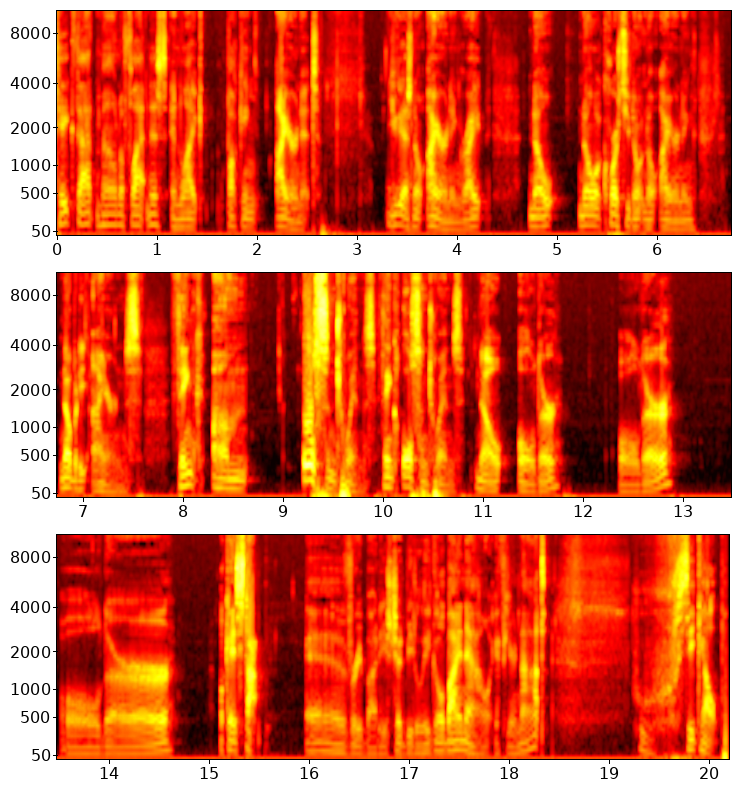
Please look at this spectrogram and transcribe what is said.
take that amount of flatness and, like, fucking iron it. You guys know ironing, right? No, no, of course you don't know ironing. Nobody irons. Think, um, Olsen twins. Think Olsen twins. No, older, older, older. Okay, stop. Everybody should be legal by now. If you're not, whew, seek help.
